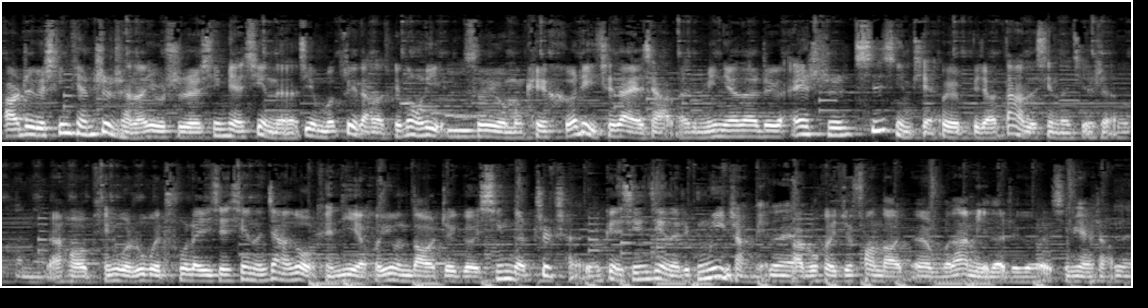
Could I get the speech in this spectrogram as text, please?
而这个芯片制程呢，又是芯片性能进步最大的推动力，嗯所以我们可以合理期待一下，呃，明年的这个 A 十七芯片会有比较大的性能提升。有可能。然后苹果如果出了一些新的架构，肯定也会用到这个新的制程，就是更先进的这工艺上面，对而不会去放到呃五纳米的这个芯片上。对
